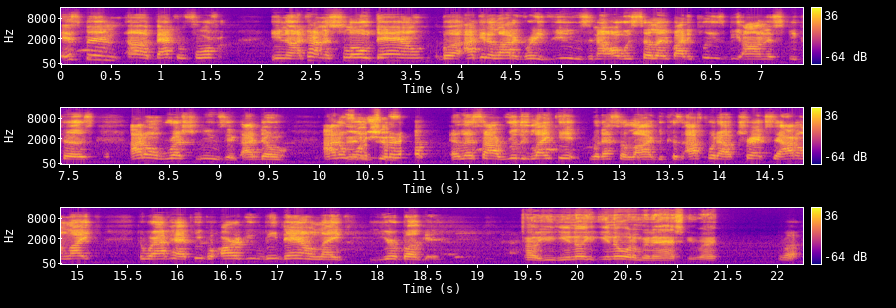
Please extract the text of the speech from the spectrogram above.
It's been uh, back and forth. You know, I kind of slowed down, but I get a lot of great views, and I always tell everybody, please be honest, because I don't rush music. I don't. I don't want to put it out unless I really like it. Well, that's a lie because I've put out tracks that I don't like, to where I've had people argue me down like you're bugging. Oh, you you know you know what I'm gonna ask you, right? What?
